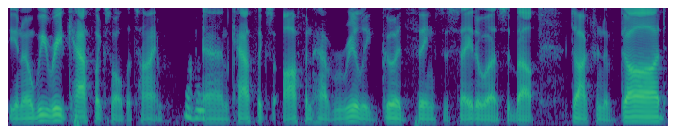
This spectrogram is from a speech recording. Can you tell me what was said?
You know, we read Catholics all the time, mm-hmm. and Catholics often have really good things to say to us about doctrine of God,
